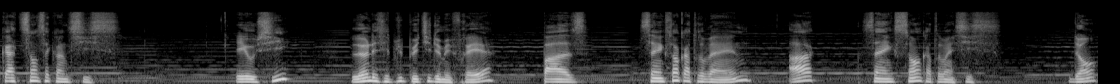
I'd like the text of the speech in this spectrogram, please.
456. Et aussi, l'un de ses plus petits de mes frères, page 581 à 586, dans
